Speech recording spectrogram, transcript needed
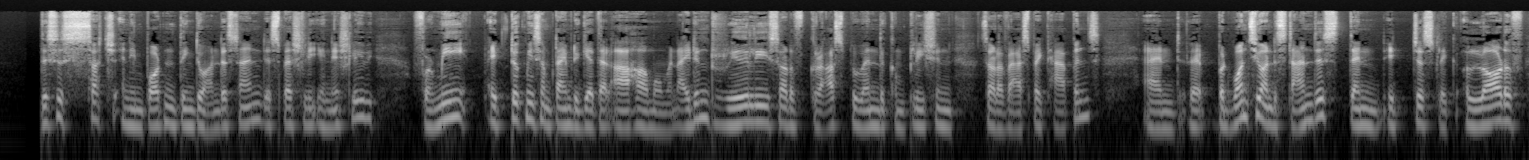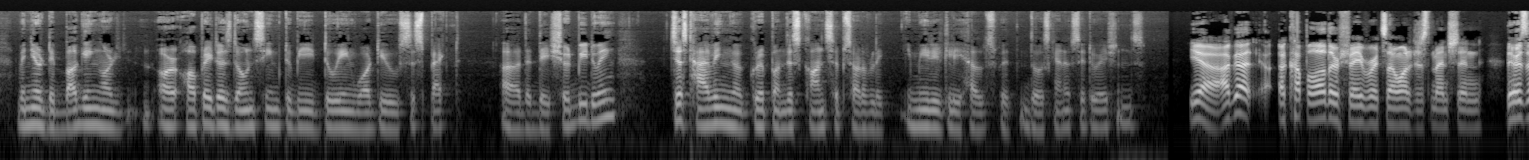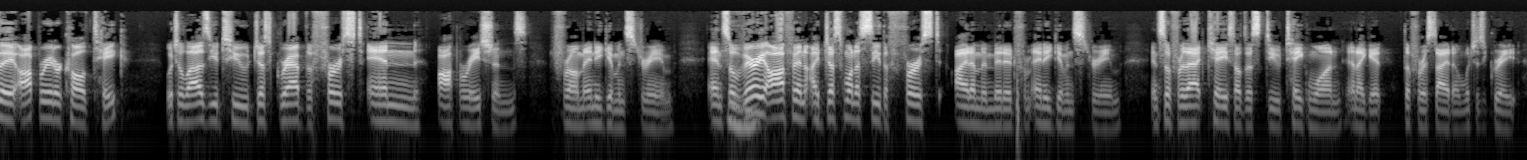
This is such an important thing to understand, especially initially. For me, it took me some time to get that aha moment. I didn't really sort of grasp when the completion sort of aspect happens. And uh, but once you understand this then it just like a lot of when you're debugging or or operators don't seem to be doing what you suspect uh, that they should be doing just having a grip on this concept sort of like immediately helps with those kind of situations. Yeah i've got a couple other favorites i want to just mention. There's a operator called take which allows you to just grab the first n operations from any given stream and so mm-hmm. very often I just want to see the first item emitted from any given stream. And so for that case, I'll just do take one and I get the first item, which is great.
